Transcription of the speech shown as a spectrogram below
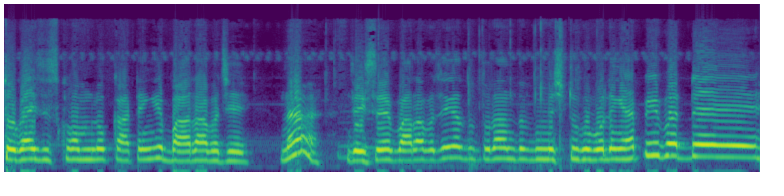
तो गाइज़ इसको हम लोग काटेंगे बारह बजे, ना? जैसे बारह बजेगा तो तुरंत मिष्टू को बोलेंगे हैप्पी बर्थडे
